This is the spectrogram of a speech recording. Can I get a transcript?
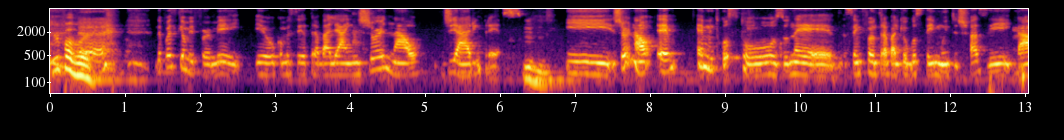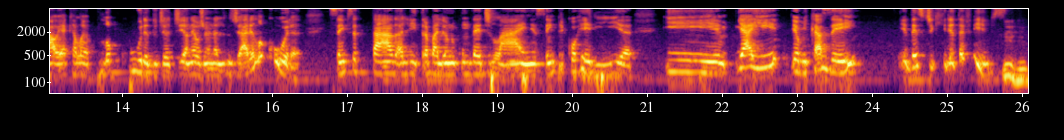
Por favor. É. Depois que eu me formei, eu comecei a trabalhar em jornal diário impresso. Uhum. E jornal é, é muito gostoso, né? Sempre foi um trabalho que eu gostei muito de fazer e tal. É aquela loucura do dia a dia, né? O jornalismo diário é loucura. Sempre você tá ali trabalhando com deadline, é sempre correria. E, e aí eu me casei e decidi que queria ter filhos. Uhum.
